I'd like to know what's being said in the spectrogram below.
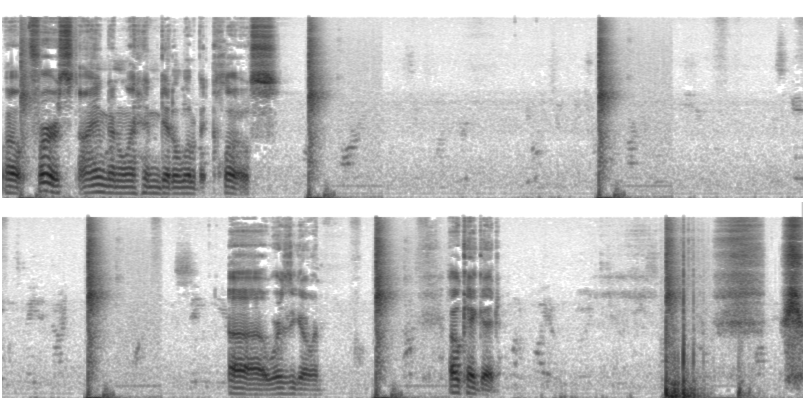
Well, first, I am going to let him get a little bit close. Uh, where's he going? Okay, good. Phew.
